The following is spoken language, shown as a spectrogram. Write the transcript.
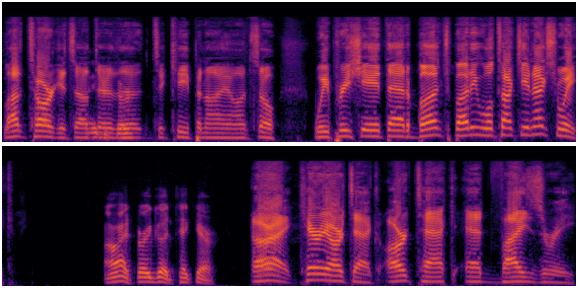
A lot of targets out Thank there to, to keep an eye on. So we appreciate that a bunch, buddy. We'll talk to you next week. All right. Very good. Take care. All right. Cary Artac, Artac Advisory.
